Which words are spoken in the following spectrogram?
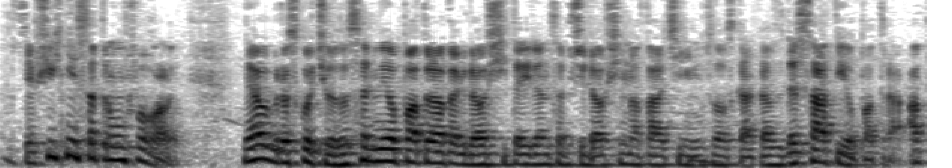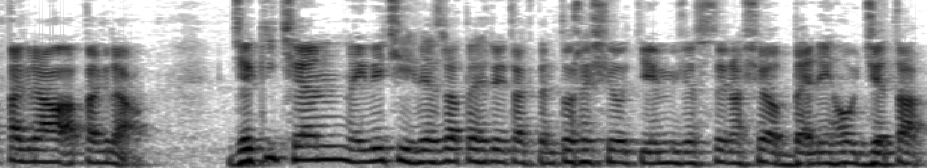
Prostě všichni se trumfovali. Jo, kdo skočil ze sedmého patra, tak další týden se při dalším natáčení musel skákat z desátého patra a tak dál a tak dál. Jackie Chan, největší hvězda tehdy, tak ten to řešil tím, že si našel Bennyho Jetta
